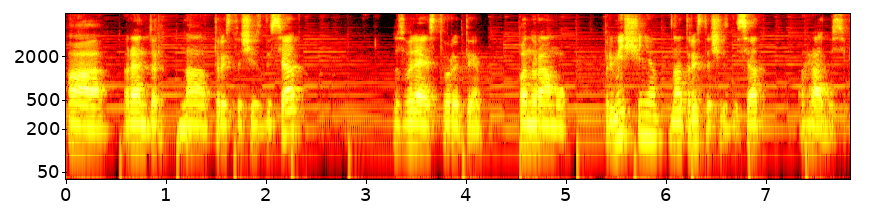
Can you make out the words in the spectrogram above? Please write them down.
А рендер на 360 дозволяє створити панораму приміщення на 360 градусів.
